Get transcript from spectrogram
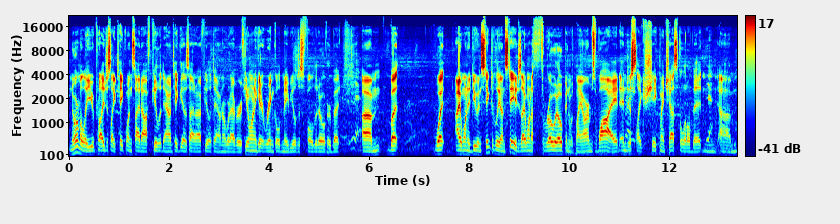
Normally, you probably just like take one side off, peel it down, take the other side off, peel it down, or whatever. If you don't want to get it wrinkled, maybe you'll just fold it over. But um, but what I want to do instinctively on stage is I want to throw it open with my arms wide and just like shake my chest a little bit, and Yeah. um,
